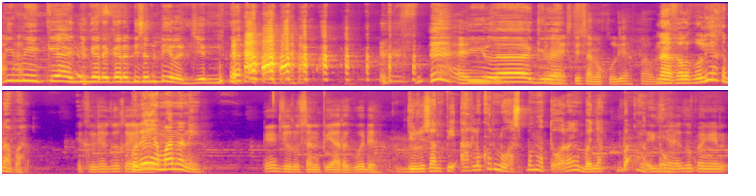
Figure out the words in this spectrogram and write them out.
Gimmick ya anjing gara-gara disentil jin. Gila gila. Nah, SD sama kuliah pam nah kalau kuliah kenapa? Di kuliah gue kayak kuliah yang mana nih? Kayaknya jurusan PR gue deh. Jurusan PR lu kan luas banget tuh orangnya banyak banget iya gue pengen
